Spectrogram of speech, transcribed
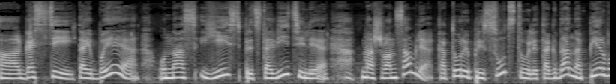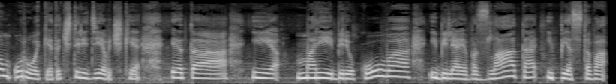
а, гостей Тайбэя у нас есть представители нашего ансамбля, которые присутствовали тогда на первом уроке. Это четыре девочки. Это и Мария Бирюкова, и Беляева Злата, и Пестова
